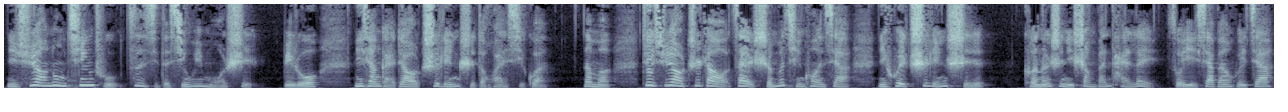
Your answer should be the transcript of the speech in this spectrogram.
你需要弄清楚自己的行为模式。比如，你想改掉吃零食的坏习惯，那么就需要知道在什么情况下你会吃零食。可能是你上班太累，所以下班回家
